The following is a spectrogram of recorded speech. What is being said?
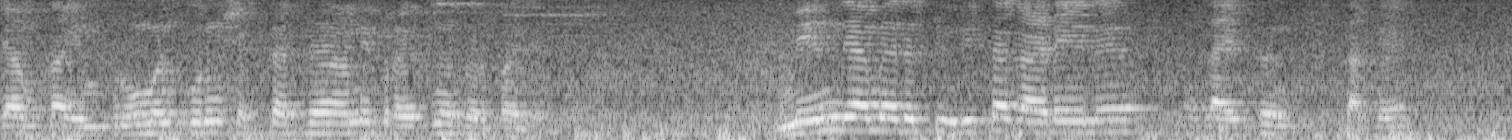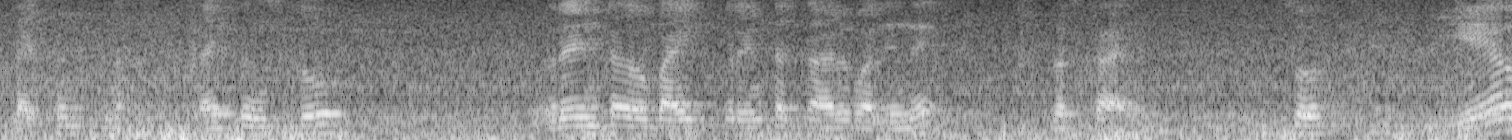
जे आमकां इम्प्रुवमेंट करूंक शकतात ते आमी प्रयत्न करपाचे. मेनली आमी आतां ट्युरिस्टा गाडी येयले लायसन्स दाखय. लायसन्स ना लायसन्स तो रेंट बाईक रेंट कार वाले ने रखा है सो ह्या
